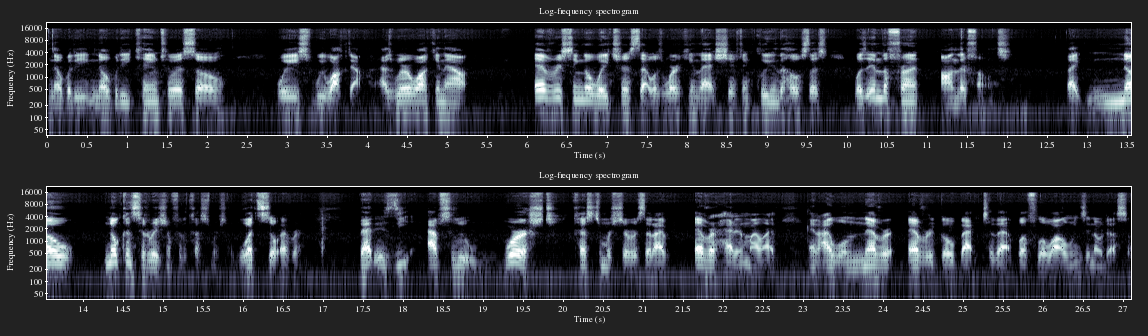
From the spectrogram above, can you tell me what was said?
Nobody, nobody came to us, so we we walked out. As we were walking out, every single waitress that was working that shift, including the hostess, was in the front on their phones. Like no no consideration for the customers whatsoever. That is the absolute worst customer service that I've ever had in my life. And I will never, ever go back to that Buffalo Wild Wings in Odessa.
